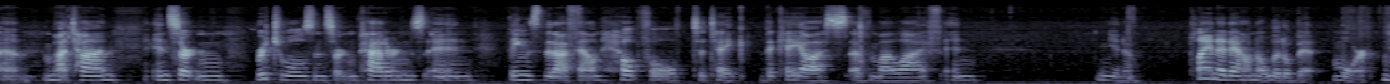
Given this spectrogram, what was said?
um, my time in certain rituals and certain patterns and things that I found helpful to take the chaos of my life and, you know, plan it down a little bit more.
